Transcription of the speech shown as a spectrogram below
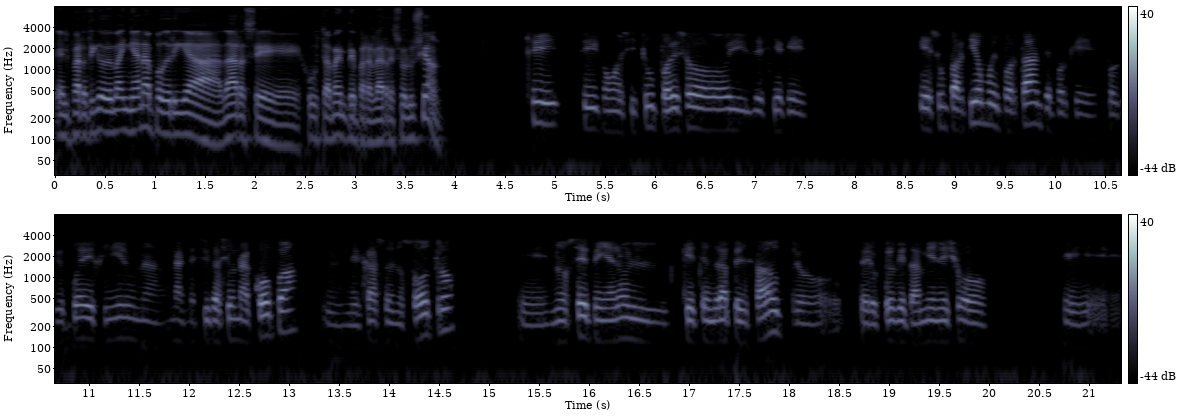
el partido de mañana podría darse justamente para la resolución. Sí, sí, como decís tú, por eso hoy decía que es un partido muy importante porque porque puede definir una, una clasificación una copa en el caso de nosotros. Eh, no sé Peñarol qué tendrá pensado pero pero creo que también ello eh,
